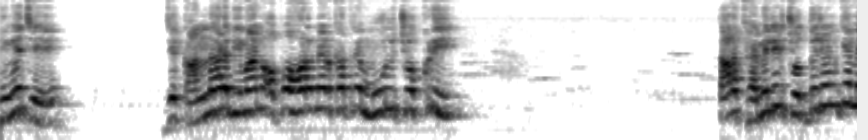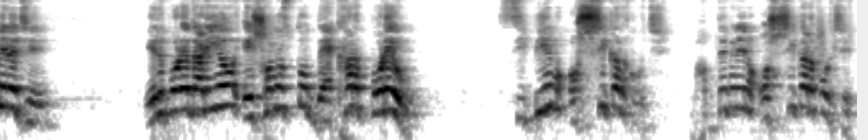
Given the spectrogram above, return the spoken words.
ভেঙেছে, যে কান্ধার বিমান অপহরণের ক্ষেত্রে মূল চক্রী, তার ফ্যামিলির চোদ্দ জনকে মেরেছে এরপরে দাঁড়িয়েও এ সমস্ত দেখার পরেও সিপিএম অস্বীকার করছে। ভাবতে পেরেছেন অস্বীকার করছে।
